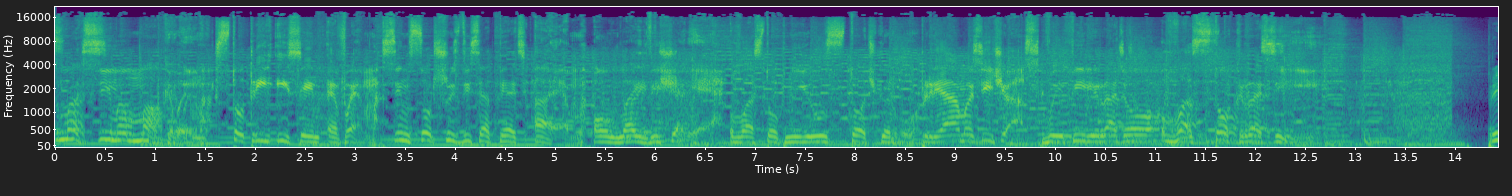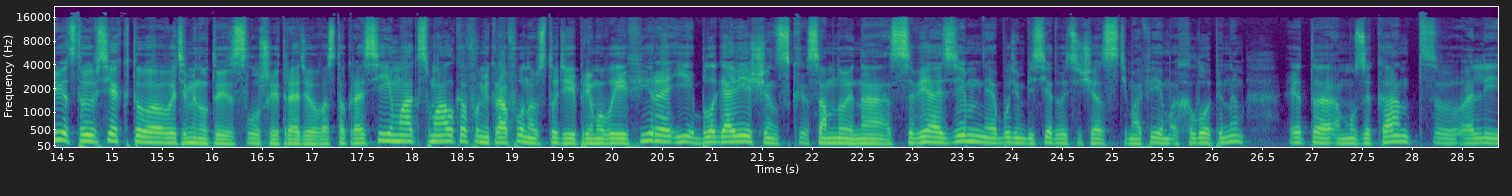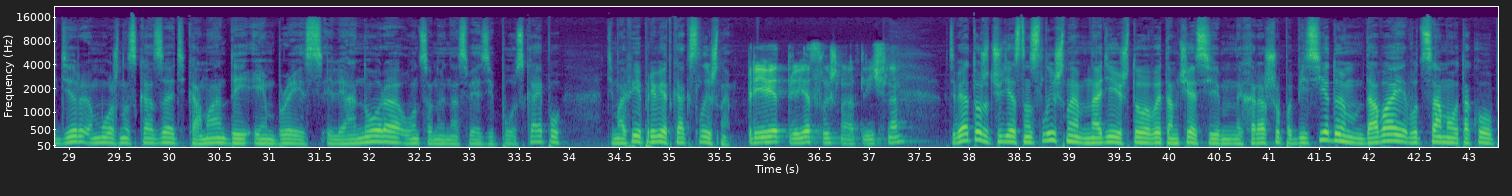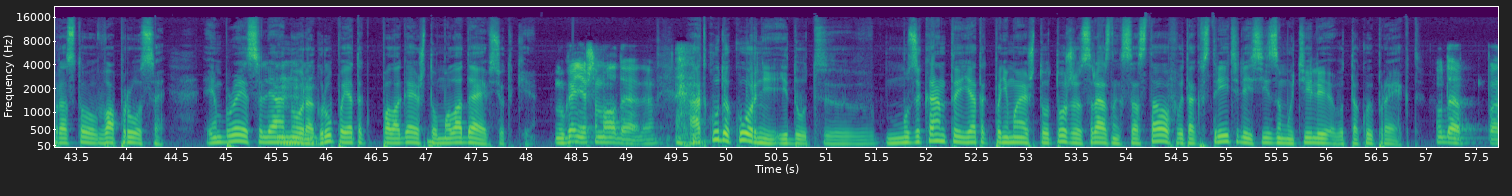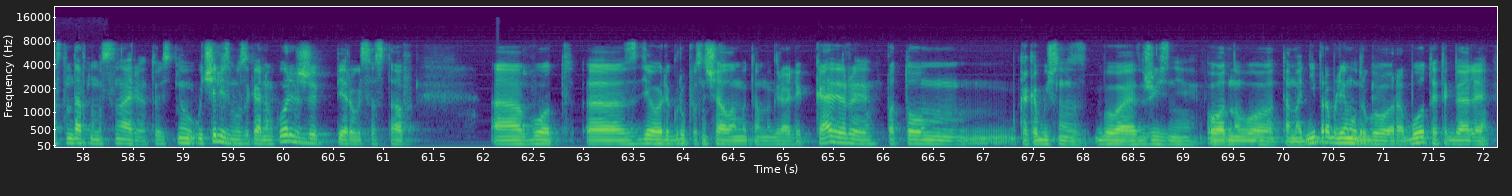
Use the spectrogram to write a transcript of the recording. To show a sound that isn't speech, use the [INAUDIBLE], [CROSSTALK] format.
с Максимом Малковым. 103,7 FM, 765 AM. Онлайн-вещание. Востокньюз.ру. Прямо сейчас. В эфире радио «Восток России». Приветствую всех, кто в эти минуты слушает радио «Восток России». Макс Малков у микрофона в студии прямого эфира и Благовещенск со мной на связи. Будем беседовать сейчас с Тимофеем Хлопиным, это музыкант, э, лидер, можно сказать, команды Embrace Элеонора. Он со мной на связи по скайпу. Тимофей, привет, как слышно? Привет, привет, слышно, отлично. Тебя тоже чудесно слышно. Надеюсь, что в этом часе хорошо побеседуем. Давай вот самого такого простого вопроса. Embrace Элеонора, mm-hmm. группа, я так полагаю, что молодая все-таки. Ну, конечно, молодая, да. Откуда корни идут? Музыканты, я так понимаю, что тоже с разных составов вы так встретились и замутили вот такой проект. Ну да, по стандартному сценарию. То есть, ну, учились в музыкальном колледже, первый состав. А, вот, а, сделали группу, сначала мы там играли каверы, потом, как обычно бывает в жизни, у одного там одни проблемы, у другого работа и так далее.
